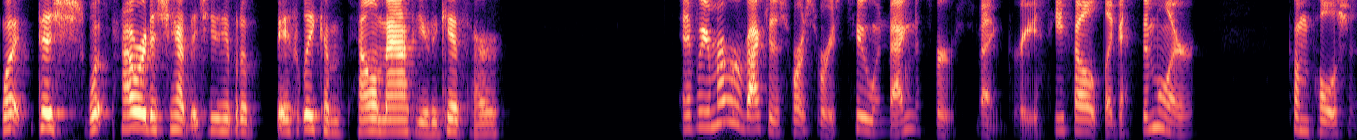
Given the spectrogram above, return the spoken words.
what does, she, what power does she have that she's able to basically compel Matthew to kiss her? If we remember back to the short stories too, when Magnus first met Grace, he felt like a similar compulsion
